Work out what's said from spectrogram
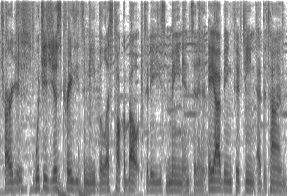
charges, which is just crazy to me. But let's talk about today's main incident. AI being 15 at the time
